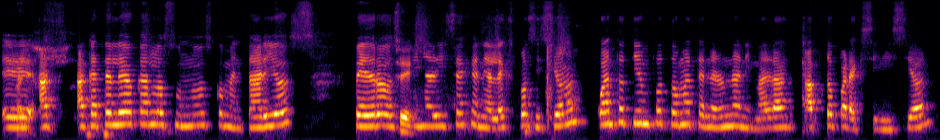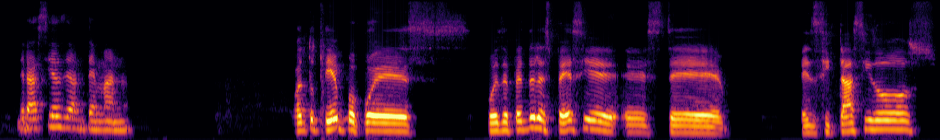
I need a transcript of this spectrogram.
Eh, a, acá te leo, Carlos, unos comentarios. Pedro sí. dice, genial exposición. ¿Cuánto tiempo toma tener un animal apto para exhibición? Gracias de antemano. ¿Cuánto tiempo? Pues, pues depende de la especie. Este, en citácidos,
